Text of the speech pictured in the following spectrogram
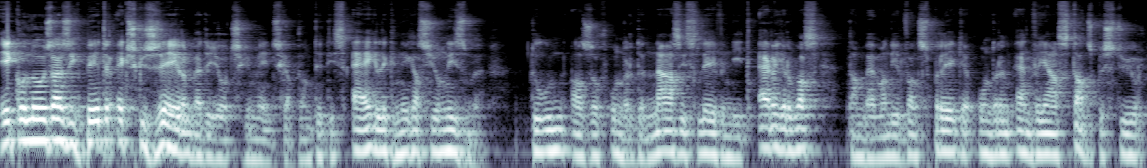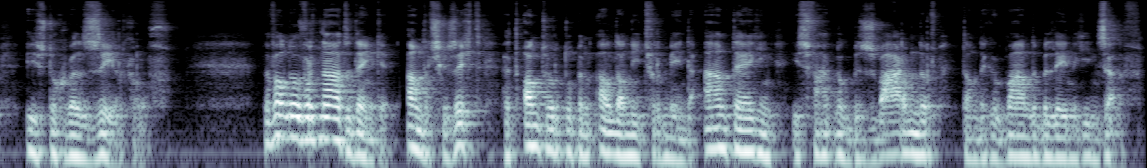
Ecolo zou zich beter excuseren bij de Joodse gemeenschap, want dit is eigenlijk negationisme. Doen alsof onder de nazi's leven niet erger was dan bij manier van spreken onder een N-VA-stadsbestuur is toch wel zeer grof. Daar valt over na te denken. Anders gezegd, het antwoord op een al dan niet vermeende aantijging is vaak nog bezwarender dan de gewaande beleniging zelf.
